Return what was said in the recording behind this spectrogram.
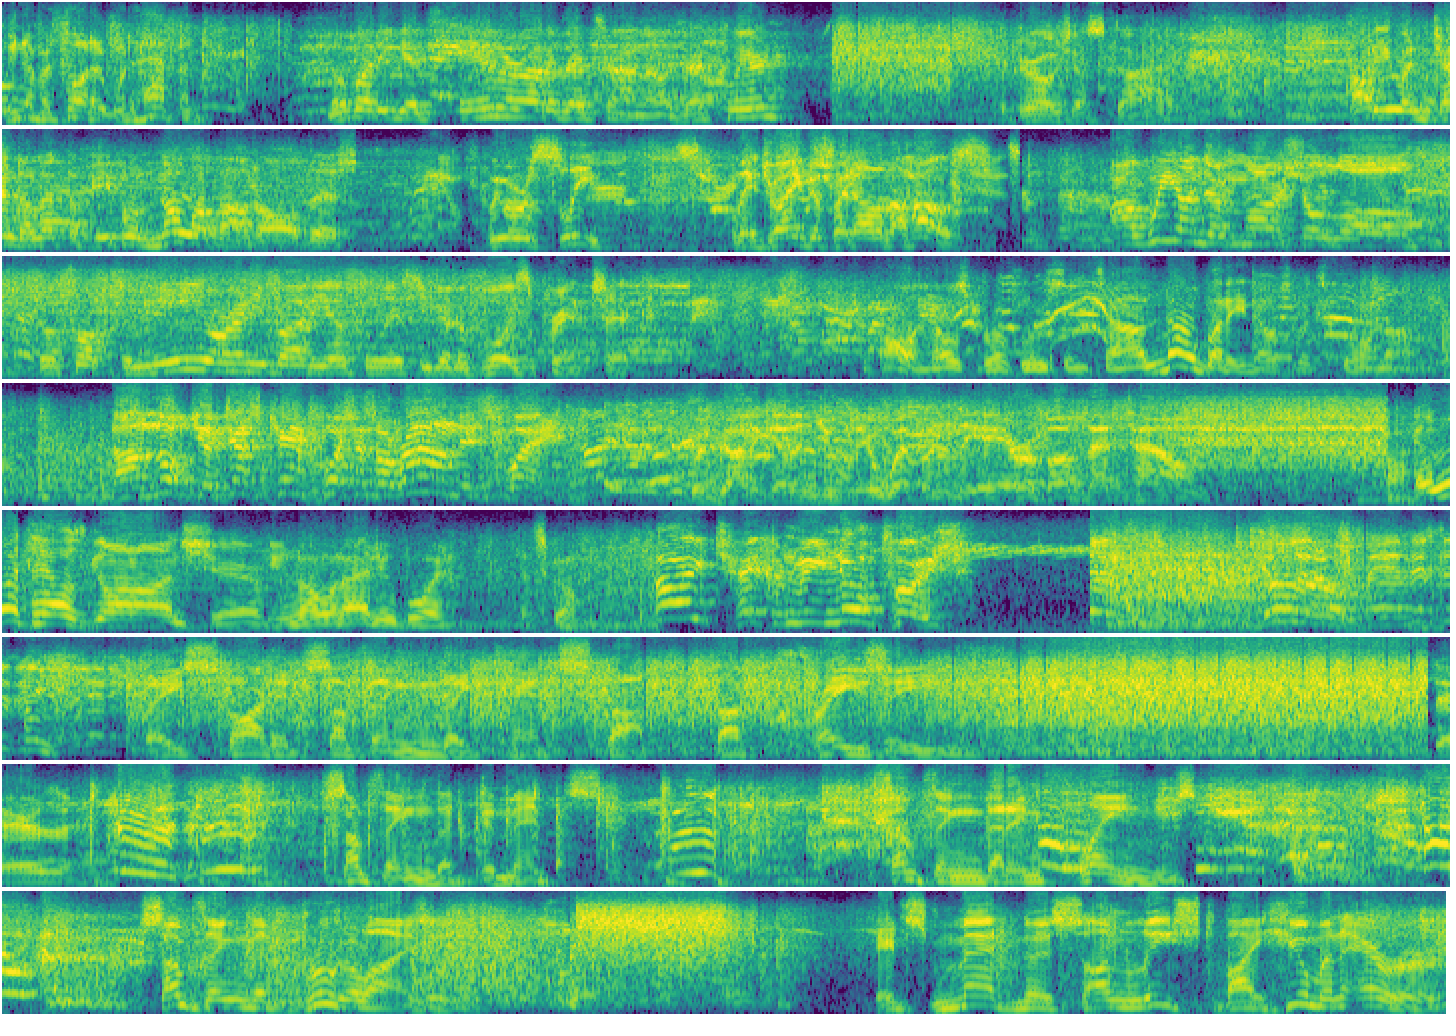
We never thought it would happen. Nobody gets in or out of that town now. Is that clear? The girl just died. How do you intend to let the people know about all this? We were asleep. They dragged us right out of the house. Are we under martial law? Don't talk to me or anybody else unless you got a voice print check. All hell's broke loose in town. Nobody knows what's going on. Now look, you just can't push us around this way. We've got to get a nuclear weapon in the air above that town. Hey, what the hell's going on, Sheriff? You know what I do, boy. Let's go. I ain't taking me no place. man, this is easy. They started something they can't stop. The crazies. There's Something that dements. Something that inflames. Oh, something that brutalizes. It's madness unleashed by human error.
